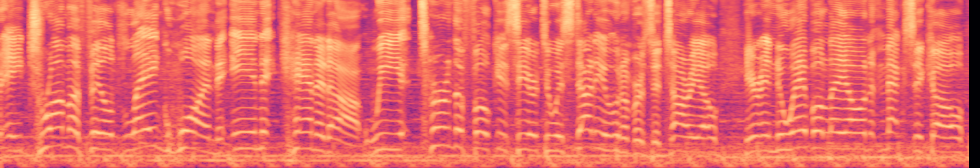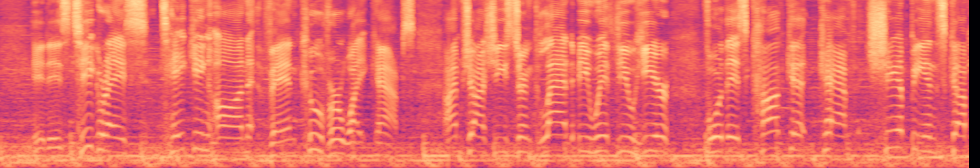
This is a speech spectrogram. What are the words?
a drama-filled leg one in Canada, we turn the focus here to Estadio Universitario here in Nuevo Leon, Mexico. It is Tigres taking on Vancouver Whitecaps. I'm Josh Eastern, glad to be with you here for this CONCACAF Champions Cup.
